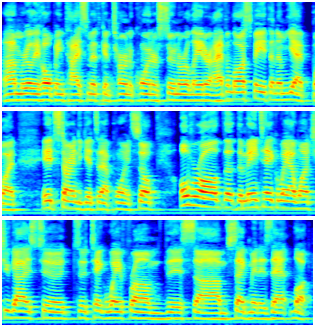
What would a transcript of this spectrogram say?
I'm really hoping Ty Smith can turn a corner sooner or later. I haven't lost faith in him yet, but it's starting to get to that point. So overall, the, the main takeaway I want you guys to, to take away from this um, segment is that, look,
